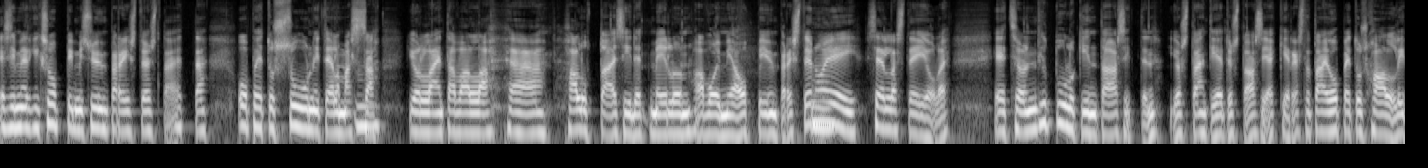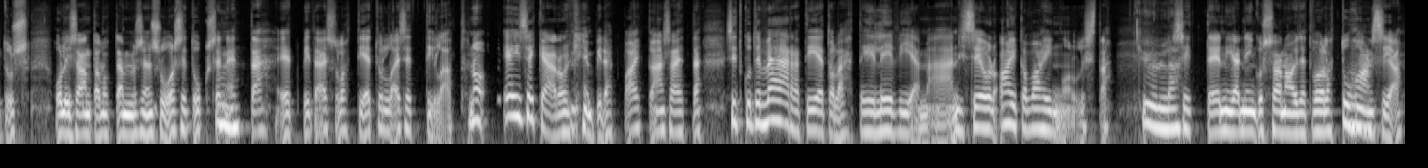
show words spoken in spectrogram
esimerkiksi oppimisympäristöstä, että opetussuunnitelmassa mm. jollain tavalla ää, haluttaisiin, että meillä on avoimia oppiympäristöjä. No mm. ei, sellaista ei ole. Että se on niin tulkintaa sitten jostain tietystä asiakirjasta tai opetushallitus olisi antanut tämmöisen suosituksen, mm. että, että pitäisi olla tietynlaiset tilat. No ei sekään oikein pidä paikkaansa, että sitten kun te väärä tieto lähtee leviämään, niin se on aika vahingollista. Kyllä. Sitten, ja niin kuin sanoit, että voi olla tuhansia mm.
